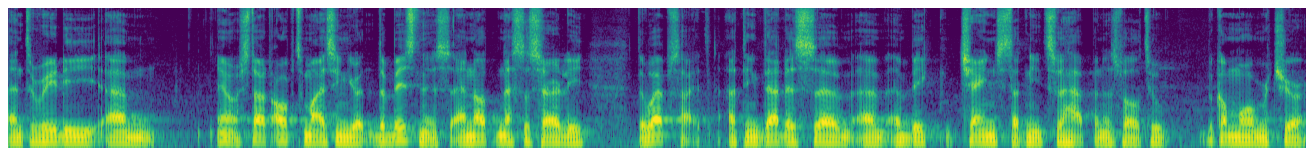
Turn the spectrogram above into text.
and to really um, you know start optimizing your, the business and not necessarily the website. I think that is a, a, a big change that needs to happen as well to become more mature.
